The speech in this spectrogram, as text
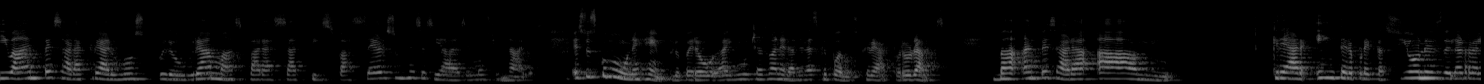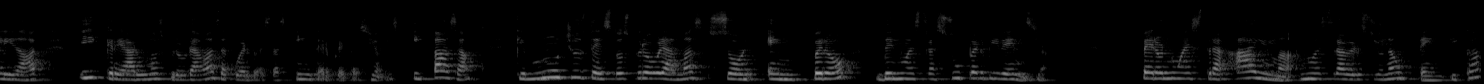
y va a empezar a crear unos programas para satisfacer sus necesidades emocionales. Esto es como un ejemplo, pero hay muchas maneras en las que podemos crear programas. Va a empezar a, mm, crear interpretaciones de la realidad y crear unos programas de acuerdo a estas interpretaciones. Y pasa que muchos de estos programas son en pro de nuestra supervivencia. Pero nuestra alma, nuestra versión auténtica,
